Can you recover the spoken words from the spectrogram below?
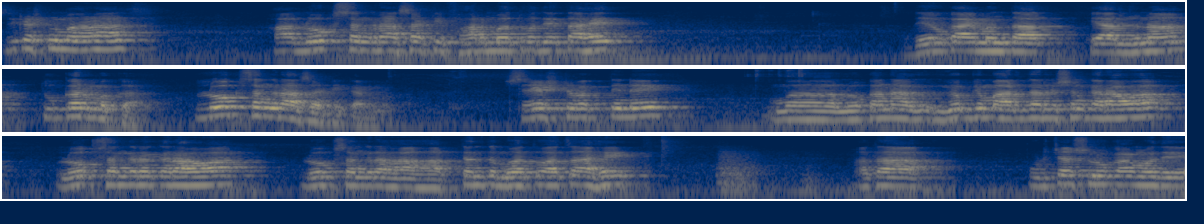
श्रीकृष्ण महाराज हा लोकसंग्रहासाठी फार महत्त्व देत आहेत. देव काय म्हणतात? हे अर्जुना तू कर्म कर. लोकसंग्रहासाठी कर्म श्रेष्ठ व्यक्तीने म लोकांना योग्य मार्गदर्शन करावा लोकसंग्रह करावा. लोकसंग्रह हा अत्यंत महत्त्वाचा आहे. आता पुढच्या श्लोकामध्ये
